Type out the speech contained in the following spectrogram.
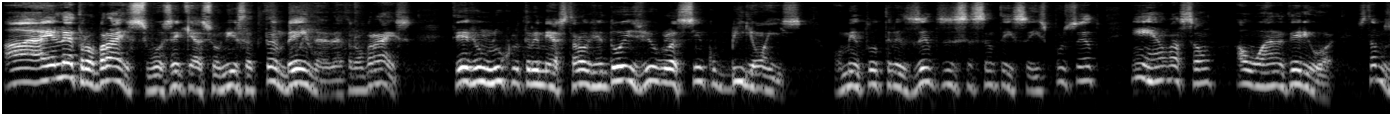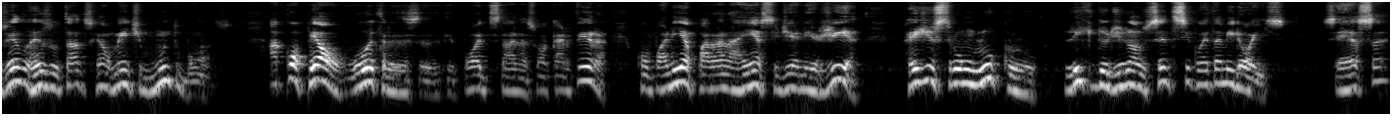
A Eletrobras, você que é acionista também da Eletrobras, teve um lucro trimestral de 2,5 bilhões, aumentou 366% em relação ao ano anterior. Estamos vendo resultados realmente muito bons. A Copel, outra que pode estar na sua carteira, Companhia Paranaense de Energia, registrou um lucro líquido de 950 milhões. Essa,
